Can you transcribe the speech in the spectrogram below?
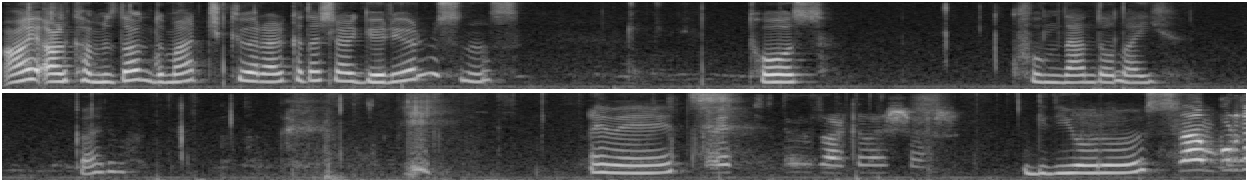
ay arkamızdan duman çıkıyor arkadaşlar görüyor musunuz? Toz. Kumdan dolayı. Galiba. Evet. Evet gidiyoruz arkadaşlar. Gidiyoruz. Sen burada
